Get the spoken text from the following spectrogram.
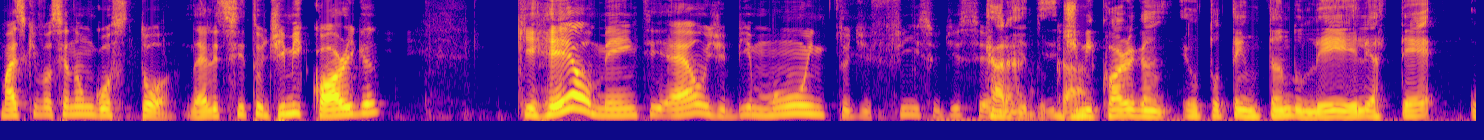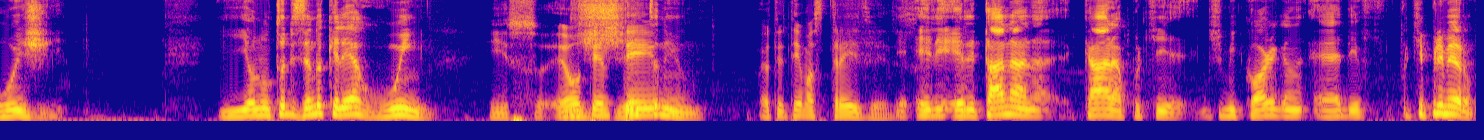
mas que você não gostou? Né? Ele cita o Jimmy Corrigan, que realmente é um gibi muito difícil de ser cara, lido. Cara, Jimmy Corrigan, eu tô tentando ler ele até hoje. E eu não tô dizendo que ele é ruim. Isso. Eu de tentei. Jeito nenhum. Eu tentei umas três vezes. Ele, ele tá na. Cara, porque Jimmy Corrigan é de. Porque, primeiro,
